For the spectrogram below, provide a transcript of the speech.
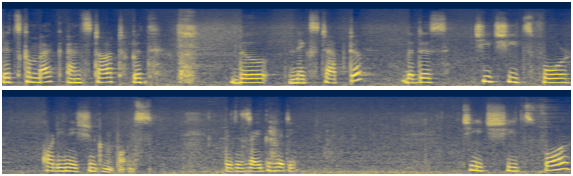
Let's come back and start with the next chapter that is cheat sheets for coordination compounds. Let us write the heading cheat sheets for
